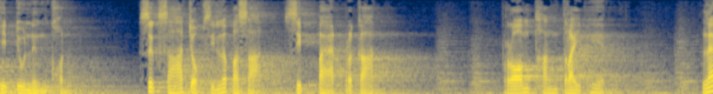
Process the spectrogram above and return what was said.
หิตอยู่หนึ่งคน ศึกษาจบศิลปศาสตร์ 18 ประการ พร้อมทั้งไตรเพศ และ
